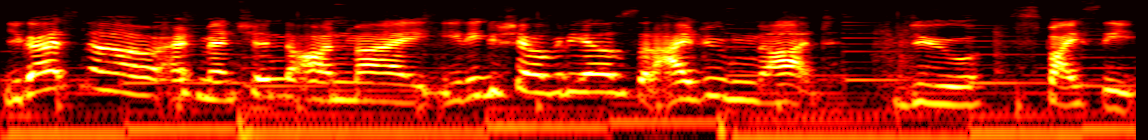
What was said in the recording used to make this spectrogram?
you guys know I've mentioned on my eating show videos that I do not do spicy.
